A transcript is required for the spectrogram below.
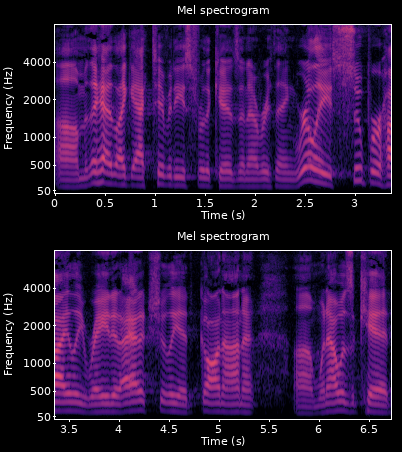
Um, they had like activities for the kids and everything. Really super highly rated. I actually had gone on it um, when I was a kid.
